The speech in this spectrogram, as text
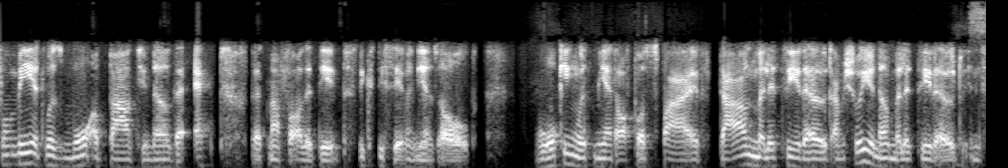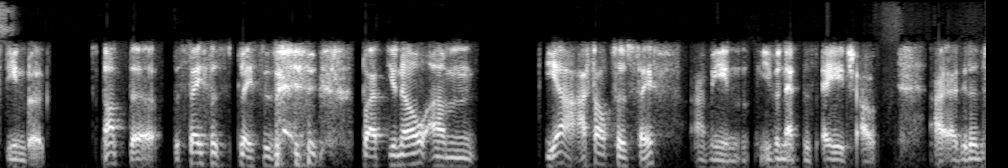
for me, it was more about, you know, the act that my father did, 67 years old, walking with me at half past five down Military Road. I'm sure you know Military Road in Steenberg. Not the, the safest places, but, you know, um, yeah, I felt so safe. I mean, even at this age, I, I, didn't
